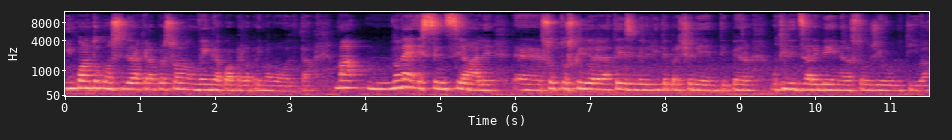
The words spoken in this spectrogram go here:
in quanto considera che la persona non venga qua per la prima volta, ma mh, non è essenziale eh, sottoscrivere la tesi delle vite precedenti per utilizzare bene l'astrologia evolutiva,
